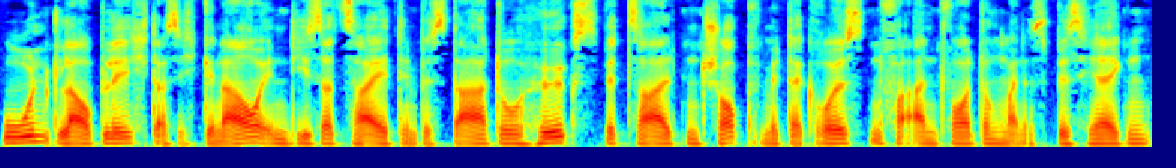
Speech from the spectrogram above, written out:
unglaublich, dass ich genau in dieser Zeit den bis dato höchst bezahlten Job mit der größten Verantwortung meines bisherigen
